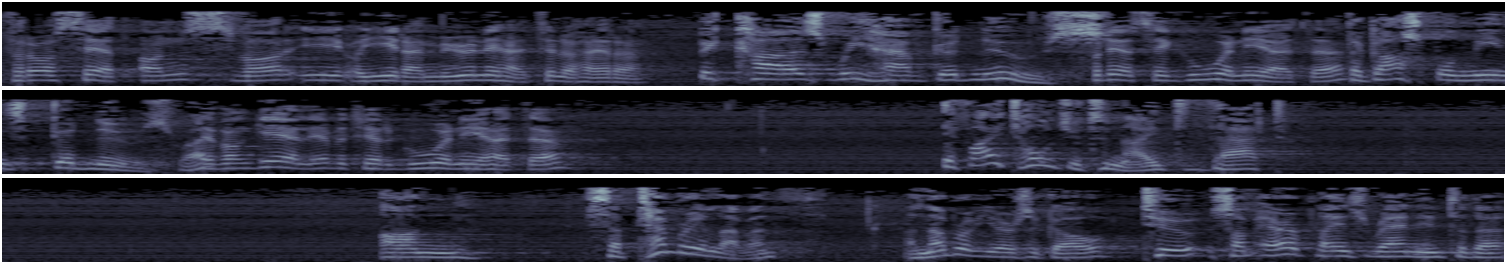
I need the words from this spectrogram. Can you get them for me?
For oss er et ansvar i å gi dem mulighet til å høre. Because we have good news. For det å si gode nyheter The gospel means good news, right? Evangeliet betyr gode nyheter. If I told you tonight that on September 11th, a number of years ago, two, some airplanes ran into the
